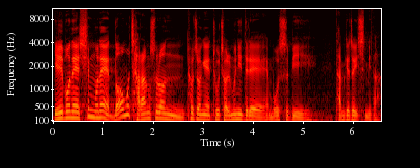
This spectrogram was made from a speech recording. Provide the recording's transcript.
일본의 신문에 너무 자랑스러운 표정의 두 젊은이들의 모습이 담겨져 있습니다.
